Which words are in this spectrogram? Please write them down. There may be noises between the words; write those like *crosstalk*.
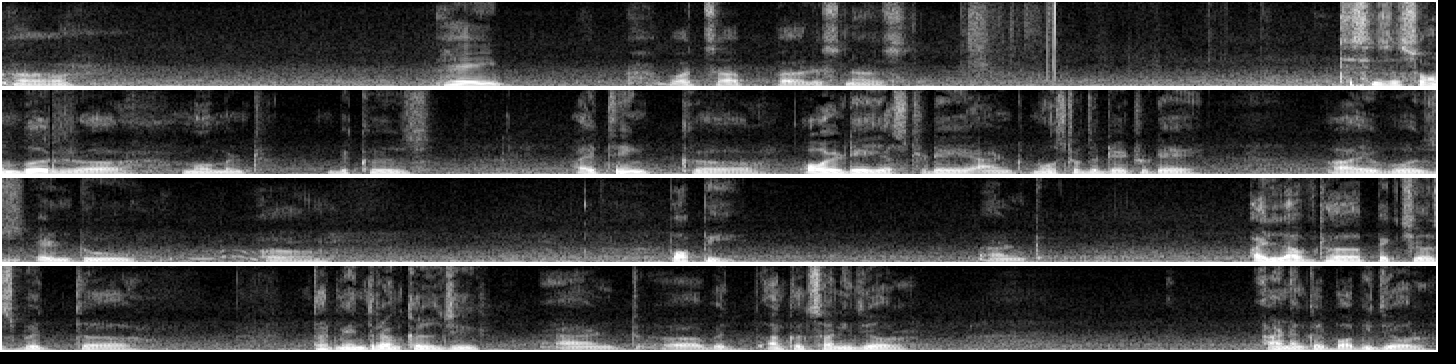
Uh, hey, what's up, uh, listeners? This is a somber uh, moment because I think uh, all day yesterday and most of the day today I was into um Poppy and I loved her pictures with uh, Dharmendra Uncle ji and uh, with Uncle Sunny Deol and Uncle Bobby Deol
